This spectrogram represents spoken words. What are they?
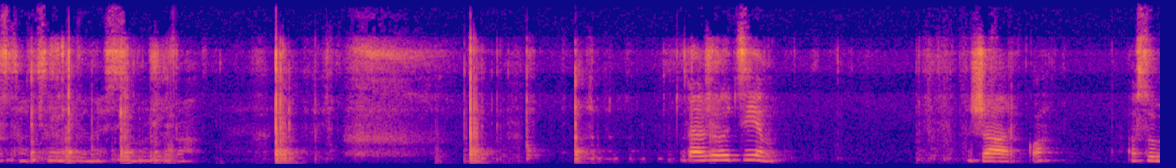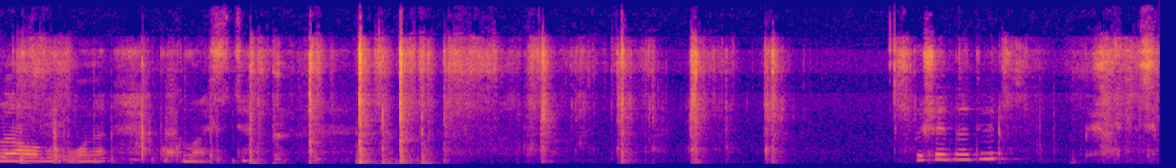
Просто це невиносима жара. Даже оці жарко. Особливо лимони пухнасті. Пишіть на двір. Пишіть.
